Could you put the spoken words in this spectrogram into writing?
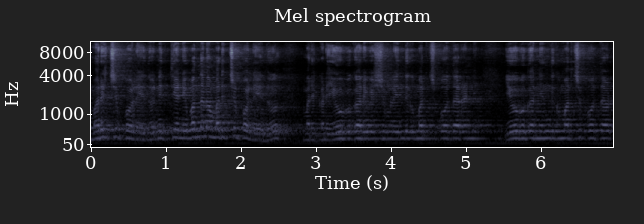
మరిచిపోలేదు నిత్య నిబంధన మరిచిపోలేదు. మరి ఇక్కడ యోబు గారి విషయంలో ఎందుకు మర్చిపోతారండి? యోబు గారిని ఎందుకు మర్చిపోతాడు?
